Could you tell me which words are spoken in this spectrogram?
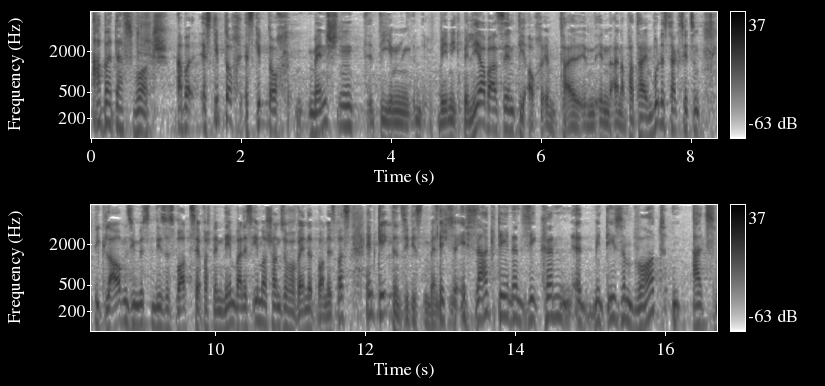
Aber das Wort. Aber es gibt doch, es gibt doch Menschen, die wenig belehrbar sind, die auch im Teil in, in einer Partei im Bundestag sitzen, die glauben, sie müssten dieses Wort selbstverständlich nehmen, weil es immer schon so verwendet worden ist. Was entgegnen Sie diesen Menschen? Ich, ich sage denen, sie können äh, mit diesem Wort als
